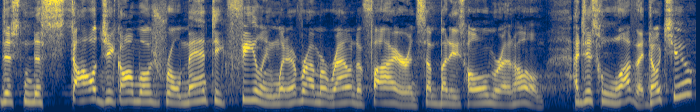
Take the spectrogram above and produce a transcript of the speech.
this nostalgic, almost romantic feeling whenever I'm around a fire in somebody's home or at home. I just love it, don't you?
